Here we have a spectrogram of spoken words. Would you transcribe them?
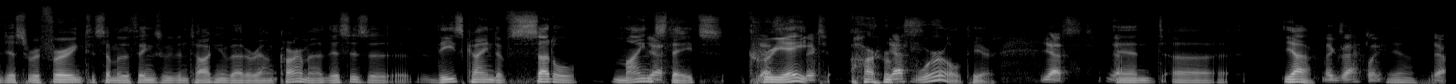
just referring to some of the things we've been talking about around karma, this is a these kind of subtle mind yes. states create yes. our yes. world here. Yes. Yeah. And uh, yeah. Exactly. Yeah. Yeah.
